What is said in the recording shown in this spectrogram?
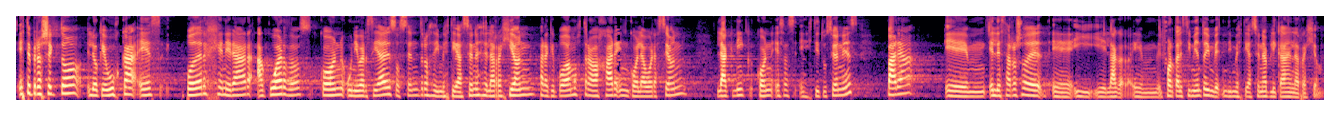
Este proyecto lo que busca es poder generar acuerdos con universidades o centros de investigaciones de la región para que podamos trabajar en colaboración, la CNIC, con esas instituciones para eh, el desarrollo eh, y, eh, el fortalecimiento de investigación aplicada en la región.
